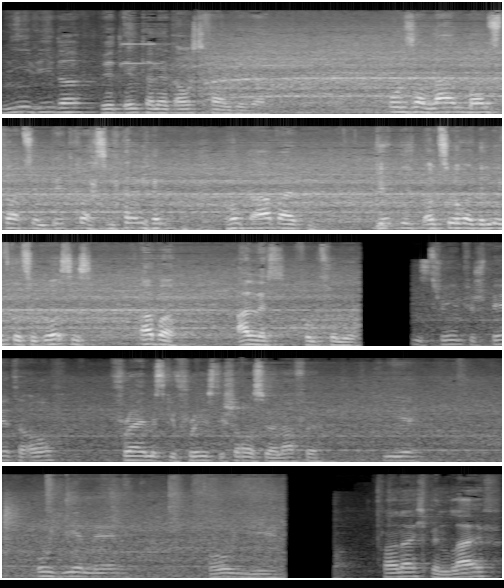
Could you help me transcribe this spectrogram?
Nie wieder wird Internet ausfallen, Digga. Unser LAN Monster zum Bitcoins meinen und arbeiten. Geht nicht mal zu, weil der Lüfter zu groß ist. Aber alles funktioniert. Stream für später auch. Frame ist gefreezed, ich schaue aus wie ein Affe. Yeah. Oh yeah, man. Oh yeah. Hanna, ich bin live.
